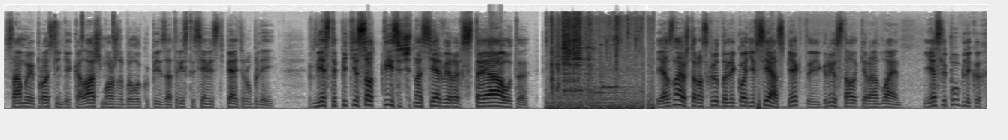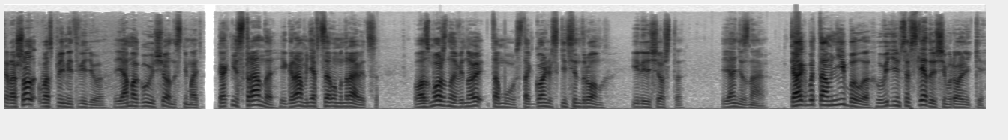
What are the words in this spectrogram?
самый простенький калаш можно было купить за 375 рублей. Вместо 500 тысяч на серверах Стейаута. Я знаю, что раскрыт далеко не все аспекты игры Stalker Online. Если публика хорошо воспримет видео, я могу еще наснимать. Как ни странно, игра мне в целом нравится. Возможно, виной тому стокгольмский синдром. Или еще что. Я не знаю. Как бы там ни было, увидимся в следующем ролике,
